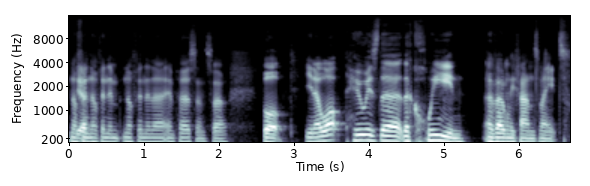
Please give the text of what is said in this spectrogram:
Nothing, Yeah. nothing, in, nothing in uh, in person. So, but you know what? Who is the the queen of OnlyFans, mate?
